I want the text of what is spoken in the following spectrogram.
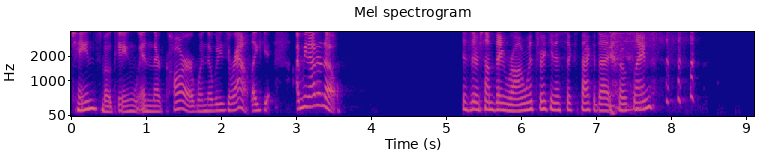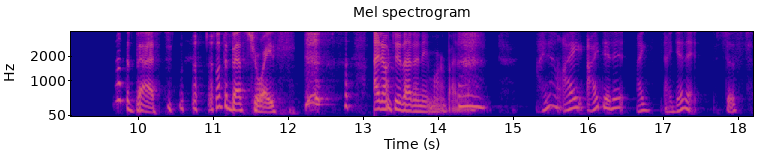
chain smoking in their car when nobody's around. Like i mean i don't know Is there something wrong with drinking a six pack of Diet Coke, Lane? not the best it's not the best choice I don't do that anymore, by the way. I know. I I did it. I I did it. It's just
